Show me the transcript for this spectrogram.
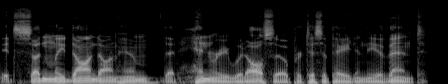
It suddenly dawned on him that Henry would also participate in the event.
